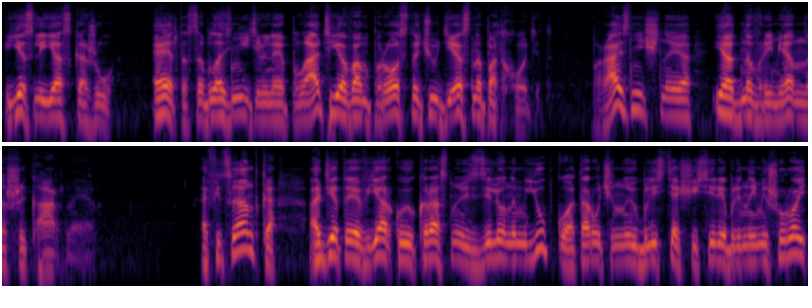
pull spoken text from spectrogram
если я скажу, это соблазнительное платье вам просто чудесно подходит. Праздничное и одновременно шикарное. Официантка, одетая в яркую красную с зеленым юбку, отороченную блестящей серебряной мишурой,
